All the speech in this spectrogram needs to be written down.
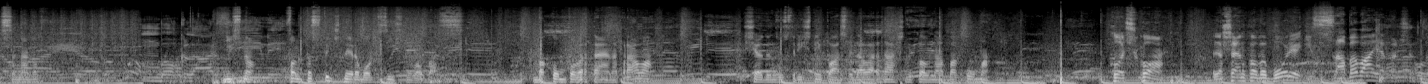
Семенов дійсно фантастичний ривок здійснював бас. Бакум повертає направо. Ще один зустрічний пас від Авардашников на Бакума. Клочко. Ляшенко виборює і забиває перший гол.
